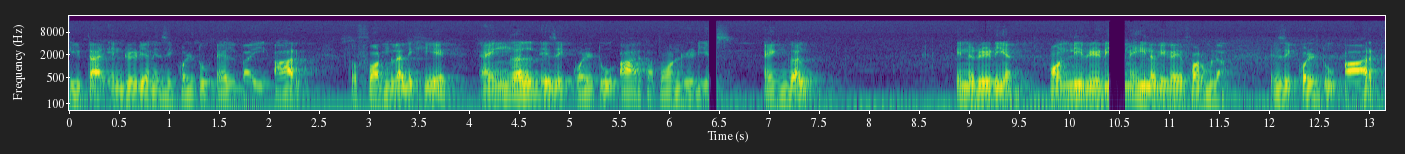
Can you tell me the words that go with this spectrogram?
theta in radian is equal to L by R तो फॉर्मूला लिखिए angle is equal to arc upon radius angle in radian only radian में ही लगेगा ये formula is equal to arc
